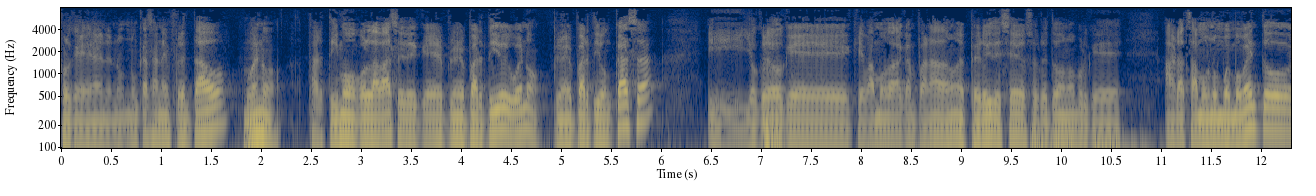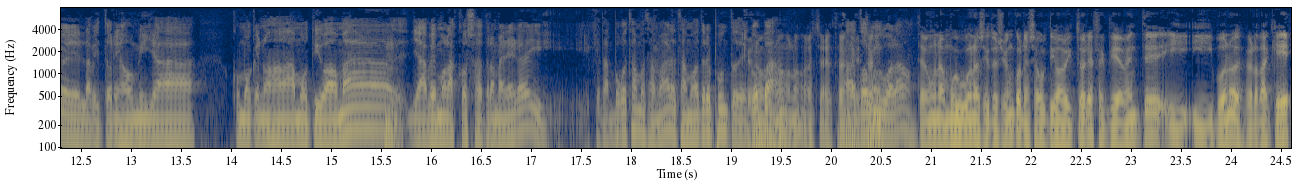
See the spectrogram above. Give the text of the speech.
Porque nunca se han enfrentado. Bueno, partimos con la base de que es el primer partido y bueno, primer partido en casa y yo creo que, que vamos a dar la campanada, ¿no? Espero y deseo sobre todo, ¿no? Porque ahora estamos en un buen momento, eh, la victoria en Jumilla como que nos ha motivado más, ya vemos las cosas de otra manera y, y es que tampoco estamos tan mal, estamos a tres puntos de Que no, copa. no, no, está, está- Está todo muy igualado. están en una muy buena situación con esa última victoria, efectivamente. Y, y, bueno, es verdad que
